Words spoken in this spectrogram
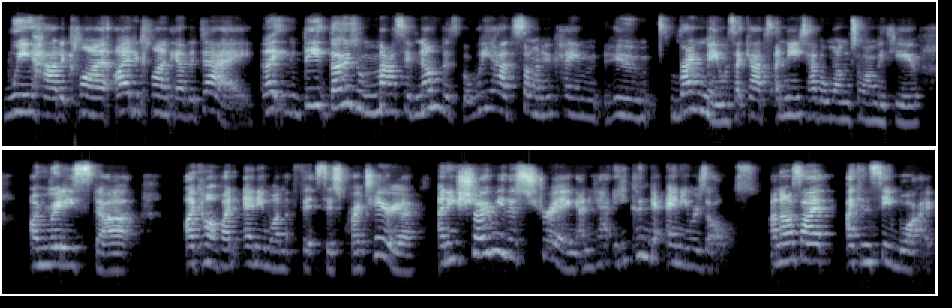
We had a client, I had a client the other day, like those were massive numbers, but we had someone who came, who rang me and was like, Gabs, I need to have a one to one with you. I'm really stuck. I can't find anyone that fits this criteria. And he showed me the string and he, he couldn't get any results. And I was like, I can see why.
